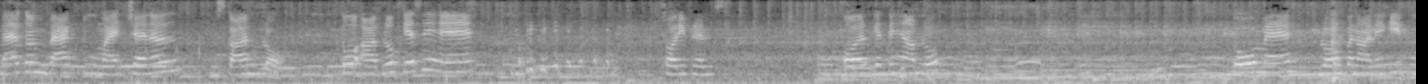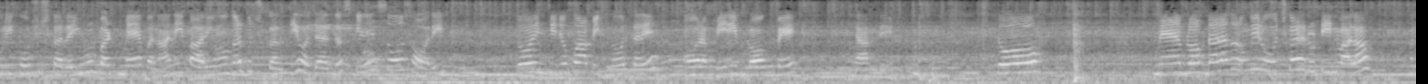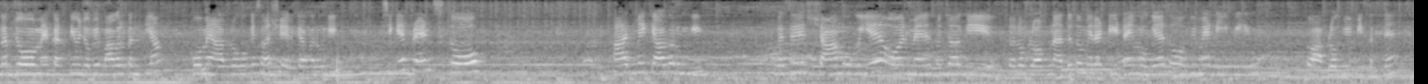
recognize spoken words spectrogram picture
Welcome back to my channel Muskan blog तो आप लोग कैसे हैं? सॉरी फ्रेंड्स और कैसे हैं आप लोग? तो मैं ब्लॉग बनाने की पूरी कोशिश कर रही हूँ बट मैं बना नहीं पा रही हूँ। अगर कुछ गलती हो जाए तो उसके लिए सो सॉरी तो इन चीज़ों को आप इग्नोर करें और अब मेरी ब्लॉग पे ध्यान दें। तो मैं ब्लॉग डाला करूँगी रोज़ का रूटीन वाला। मतलब जो मैं करती हूँ, जो भी पागल पागलपंतियाँ वो मैं आप लोगों के साथ शेयर क्या करूँगी। ठीक है फ्रेंड्स तो आज मैं क्या करूँगी? वैसे शाम हो गई है और मैंने सोचा कि चलो ब्लॉग बनाते तो मेरा टी टाइम हो गया है तो अभी मैं टी पी रही हूँ। तो आप लोग भी पी सकते हैं।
